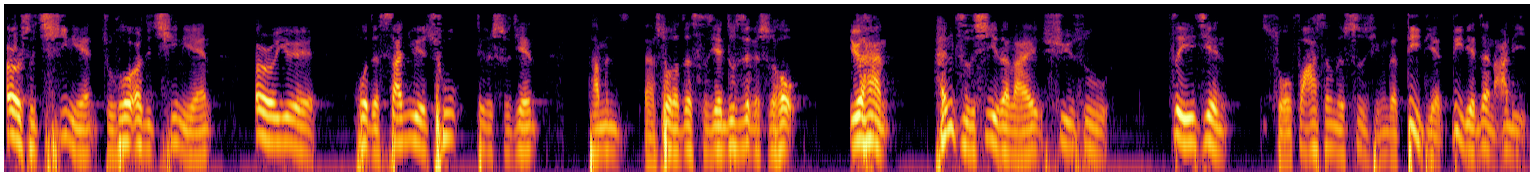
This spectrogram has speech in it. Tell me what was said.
二十七年，主后二十七年二月或者三月初这个时间，他们呃说的这时间就是这个时候。约翰很仔细的来叙述这一件所发生的事情的地点，地点在哪里？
